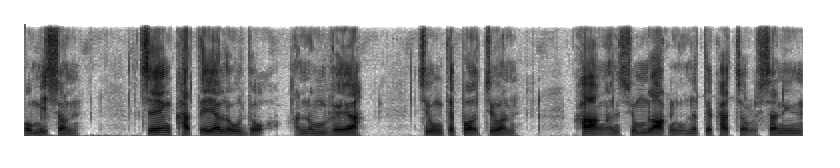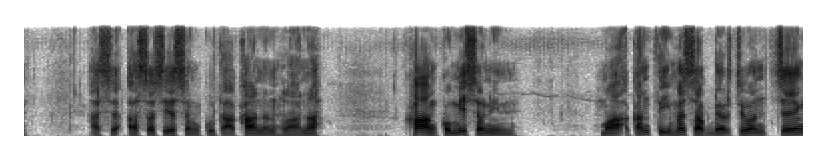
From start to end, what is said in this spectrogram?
commission cheng khat e lo do an om ve a chung te po chuan khang an sum lak lu na te kha chol sanin association kuta khan an hlana khang commission in ma kan ti ma sak ber chuan cheng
